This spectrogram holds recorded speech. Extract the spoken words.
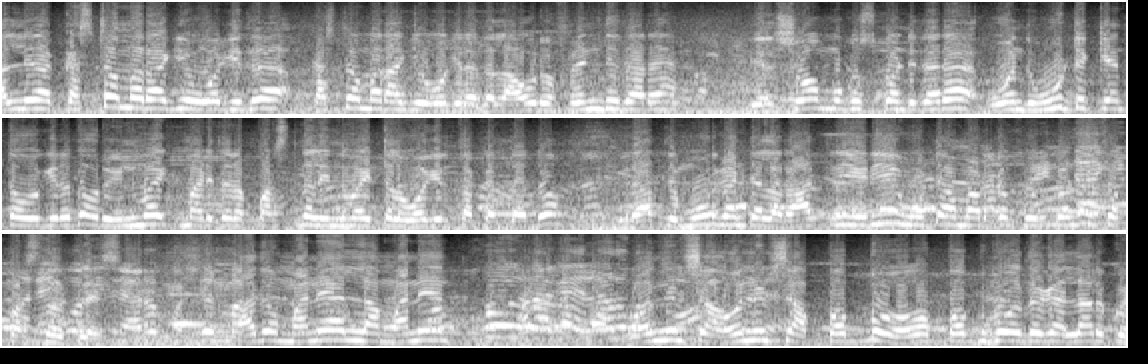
ಅಲ್ಲಿನ ಕಸ್ಟಮರ್ ಆಗಿ ಹೋಗಿದ್ರೆ ಕಸ್ಟಮರ್ ಆಗಿ ಹೋಗಿರೋದಲ್ಲ ಅವರು ಫ್ರೆಂಡ್ ಇದ್ದಾರೆ ಇಲ್ಲಿ ಶೋ ಮುಗಿಸ್ಕೊಂಡಿದ್ದಾರೆ ಒಂದು ಊಟಕ್ಕೆ ಅಂತ ಹೋಗಿರೋದು ಅವ್ರು ಇನ್ವೈಟ್ ಮಾಡಿದ್ದಾರೆ ಪರ್ಸನಲ್ ಇನ್ವೈಟ್ ಅಲ್ಲಿ ಹೋಗಿರ್ತಕ್ಕಂಥದ್ದು. ರಾತ್ರಿ ಮೂರು ಗಂಟೆ ಅಲ್ಲ ರಾತ್ರಿ ಇಡೀ ಊಟ ಮಾಡ್ಕೊಂಡು ಕೂತ್ಕೊಂಡು ಪರ್ಸನಲ್ ಪ್ಲೇಸ್ ಅದು ಮನೆ ಅಲ್ಲ ಮನೆ ಒಂದ್ ನಿಮಿಷ ಒಂದ್ ನಿಮಿಷ ಪಬ್ಬು ಪಬ್ಗೆ ಹೋದಾಗ ಎಲ್ಲರೂ ಖುಷಿ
